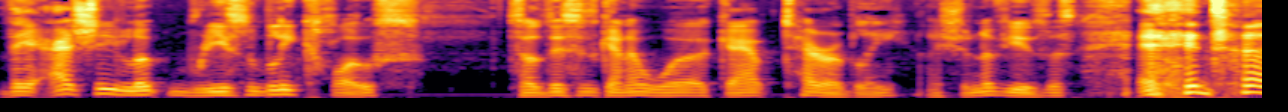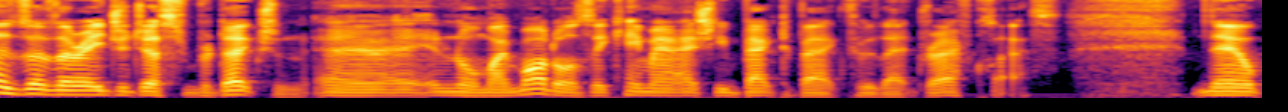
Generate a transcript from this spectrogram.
They actually look reasonably close. So this is going to work out terribly. I shouldn't have used this in terms of their age-adjusted production. Uh, in all my models, they came out actually back to back through that draft class. Now,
